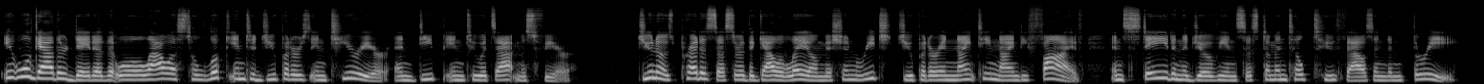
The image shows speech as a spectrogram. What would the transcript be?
It will gather data that will allow us to look into Jupiter's interior and deep into its atmosphere. Juno's predecessor, the Galileo mission, reached Jupiter in 1995 and stayed in the Jovian system until 2003.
